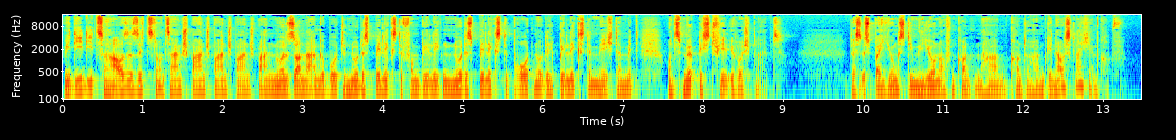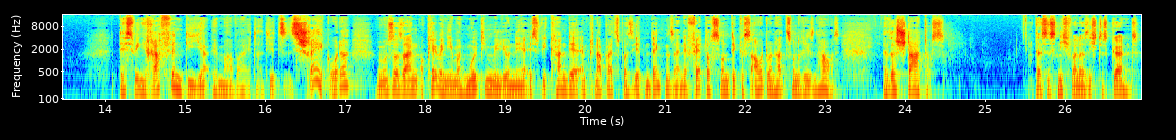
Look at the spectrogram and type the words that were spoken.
wie die, die zu Hause sitzen und sagen, sparen, sparen, sparen, sparen, nur Sonderangebote, nur das Billigste vom Billigen, nur das billigste Brot, nur die billigste Milch, damit uns möglichst viel übrig bleibt. Das ist bei Jungs, die Millionen auf dem Konto haben, Konto haben genau das gleiche im Kopf. Deswegen raffen die ja immer weiter. Jetzt ist schräg, oder? Man muss doch sagen, okay, wenn jemand Multimillionär ist, wie kann der im knappheitsbasierten Denken sein? Der fährt doch so ein dickes Auto und hat so ein Riesenhaus. Also das ist Status. Das ist nicht, weil er sich das gönnt.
